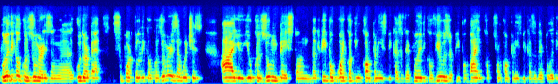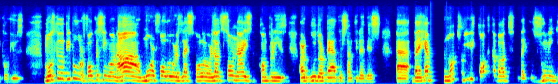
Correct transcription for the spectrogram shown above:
political consumerism, uh, good or bad, support political consumerism, which is ah, you you consume based on the people boycotting companies because of their political views, or people buying co- from companies because of their political views. Most of the people were focusing on ah, more followers, less followers. That's so nice. Companies are good or bad, or something like this. Uh, but I have not really talked about like zooming in.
